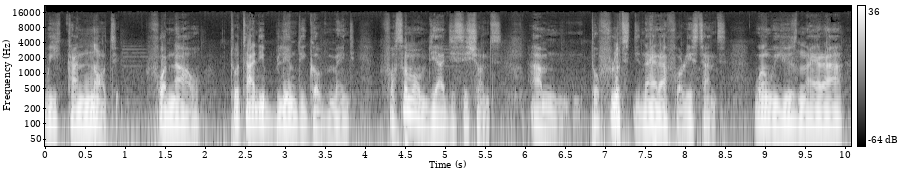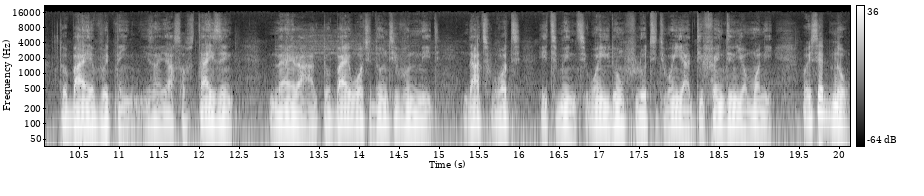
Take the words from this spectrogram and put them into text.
We cannot, for now, totally blame the government for some of their decisions um, to float the naira, for instance. When we use naira to buy everything, you know, you're subsidizing naira to buy what you don't even need. That's what it means when you don't float it, when you are defending your money. But he said, no,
